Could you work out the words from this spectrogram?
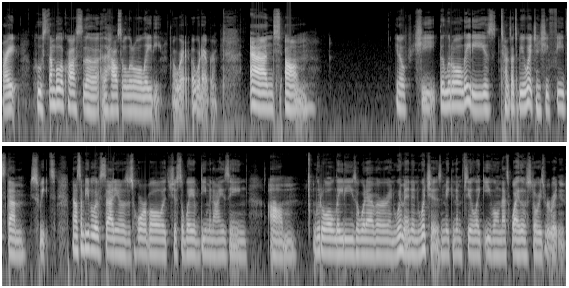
right who stumble across the the house of a little old lady or, or whatever. And um you know she the little old lady is turns out to be a witch and she feeds them sweets. Now some people have said you know this is horrible. It's just a way of demonizing um little old ladies or whatever and women and witches and making them feel like evil and that's why those stories were written.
